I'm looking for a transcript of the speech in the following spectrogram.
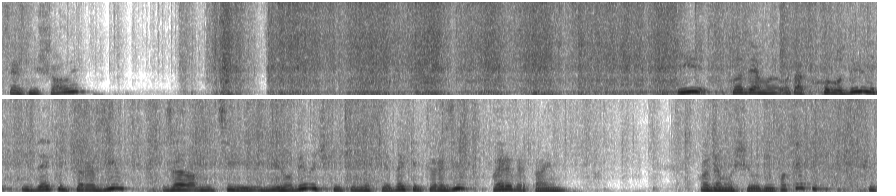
Все змішали. І кладемо отак в холодильник і декілька разів за ці дві годиночки, які в нас є, декілька разів перевертаємо. Кладемо ще один пакетик, щоб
